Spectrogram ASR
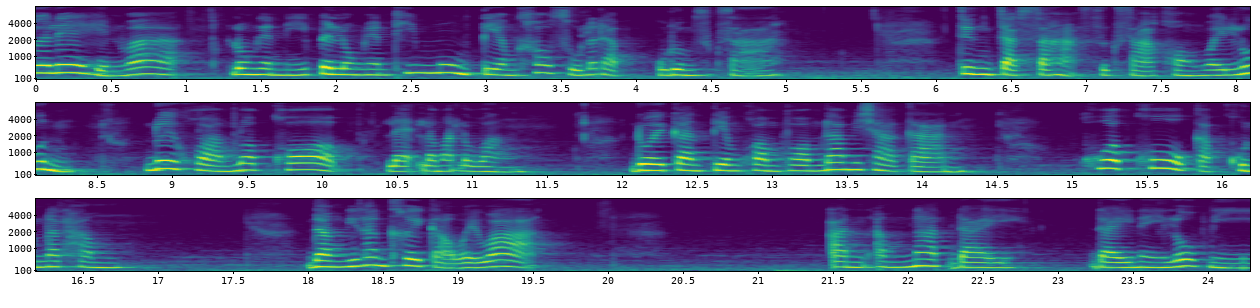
ด้วยเล่เห็นว่าโรงเรียนนี้เป็นโรงเรียนที่มุ่งเตรียมเข้าสู่ระดับอุดมศึกษา จึงจัดสหศึกษาของวัยรุ่น ด้วยความรอบคอบและระมัดระวัง โดยการเตรียมความพร้อมด้านวิชาการ ควบคู่กับคุณธรรม ดังที่ท่านเคยกล่าวไว้ว่า อันอำนาจใดใดในโลกนี้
